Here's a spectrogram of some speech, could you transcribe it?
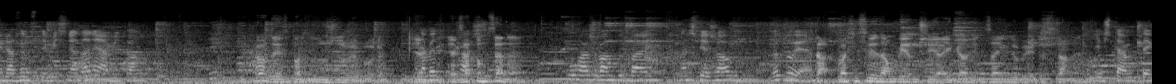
i razem z tymi śniadaniami. To Naprawdę jest bardzo duży wybór. Jak, Nawet jak za tą cenę. kucharz Wam tutaj na świeżo gotuje. Tak, właśnie sobie zamówiłem trzy jajka, więc zanim do je dostanę. Gdzieś tam w tej.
